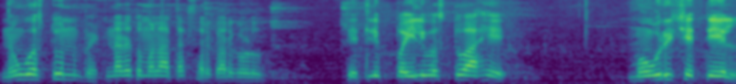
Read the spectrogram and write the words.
नऊ वस्तू भेटणार तुम्हाला आता सरकारकडून. त्यातली पहिली वस्तू आहे मोहरीचे तेल.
